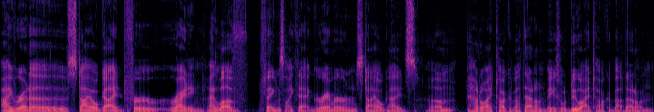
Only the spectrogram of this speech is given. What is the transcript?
I read a style guide for writing. I love things like that, grammar and style guides. Um, how do I talk about that on Basil? Do I talk about that on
